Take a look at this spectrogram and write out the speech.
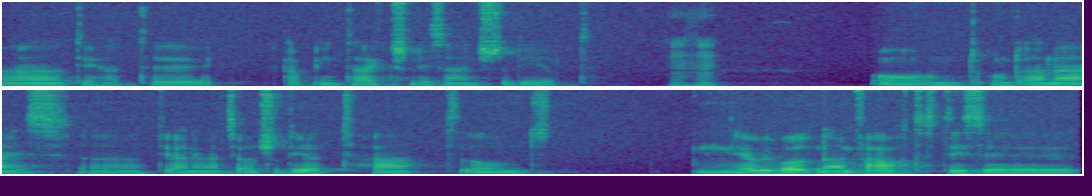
äh, die hatte, ich glaube, Interaction Design studiert Mhm. Und, und Anais, äh, die Animation studiert hat. Und ja, wir wollten einfach auch, dass diese,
